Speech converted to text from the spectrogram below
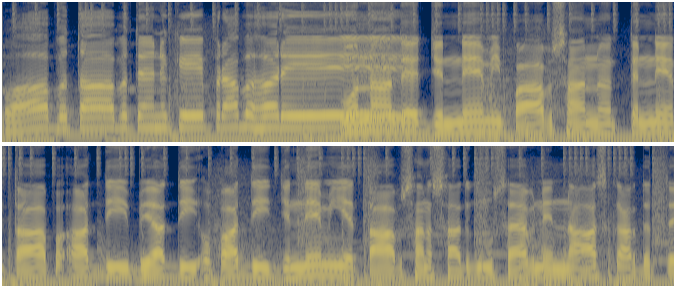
ਪਾਪ ਤਾਪ ਤੈਨ ਕੇ ਪ੍ਰਭ ਹਰੇ। ਉਹਨਾਂ ਦੇ ਜਿੰਨੇ ਵੀ ਪਾਪ ਸਨ ਤਿੰਨੇ ਤਾਪ ਆਦੀ ਬਿਆਦੀ ਉਪਾਦੀ ਜਿੰਨੇ ਵੀ ਇਹ ਤਾਪ ਸਨ ਸਤਿਗੁਰੂ ਸਾਹਿਬ ਨੇ ਨਾਸ ਕਰ ਦਿੱਤੇ।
